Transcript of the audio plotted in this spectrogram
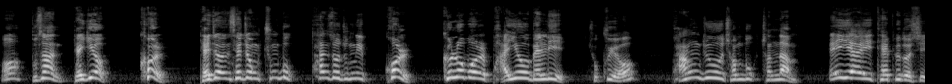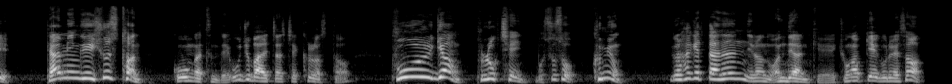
어 부산 대기업 콜 대전 세종 충북 탄소 중립 콜 글로벌 바이오 밸리 좋고요. 광주 전북 전남 AI 대표 도시 대한민국의 휴스턴 고흥 같은데 우주 발사체 클러스터 부울경 블록체인 뭐 수소 금융 이걸 하겠다는 이런 원대한 계획, 종합계획으로 해서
